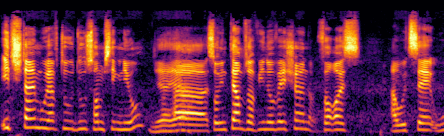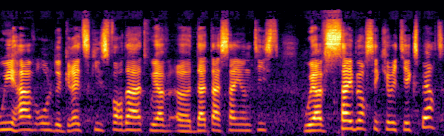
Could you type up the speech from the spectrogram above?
each time we have to do something new. Yeah, yeah. Uh, so in terms of innovation, for us, I would say we have all the great skills for that. We have a data scientists, we have cyber security experts.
